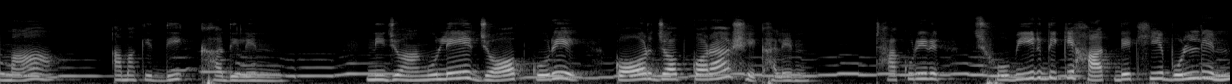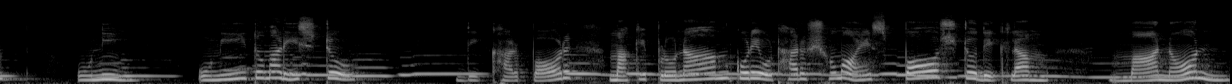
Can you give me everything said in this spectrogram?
মা আমাকে দীক্ষা দিলেন। নিজ আঙুলে জপ করে কর জপ করা শেখালেন। ঠাকুরের ছবির দিকে হাত দেখিয়ে বললেন, উনি উনি তোমার ইষ্ট। দীক্ষার পর মাকে প্রণাম করে ওঠার সময় স্পষ্ট দেখলাম, মা নন,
